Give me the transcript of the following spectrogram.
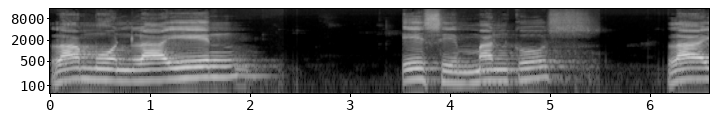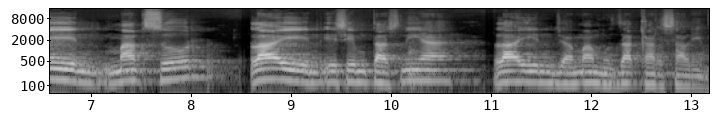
Lamun lain isim mankus lain maksur lain isim tasniah lain jama muzakkar salim.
